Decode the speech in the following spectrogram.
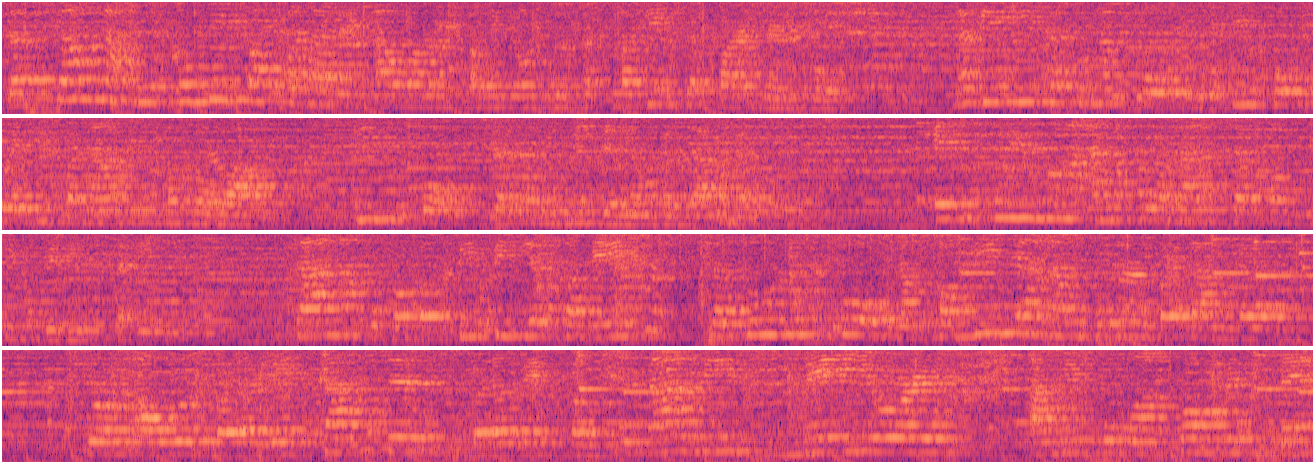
na sana kung kami pa pala rin awa ng Panginoon Diyos at maging sa partner ko, nakikita ko na po yung po pwede pa namin magawa dito po sa Laguna ng Batangas. Ito po yung mga anak ko na handa pang sigbirin sa inyo. Sana po pagbibigyan kami sa tulong po ng pamilya ng buong functionaries, mayors, aming po mga congressmen,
